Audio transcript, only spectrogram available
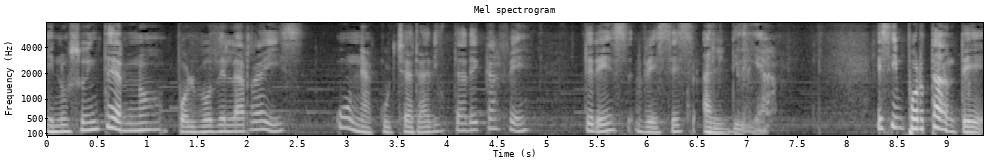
en uso interno, polvo de la raíz, una cucharadita de café tres veces al día. Es importante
